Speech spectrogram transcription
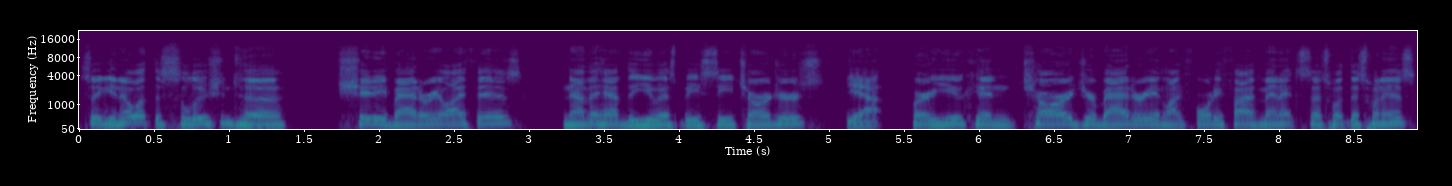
So you know what the solution to shitty battery life is? Now they have the USB C chargers Yeah. where you can charge your battery in like 45 minutes. That's what this one is.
